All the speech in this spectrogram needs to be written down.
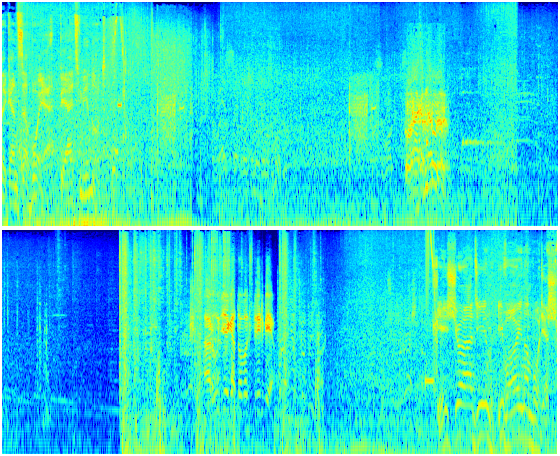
До конца боя 5 минут. Враг обнаружен. Орудие готово к стрельбе. Еще один, и воином будешь.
